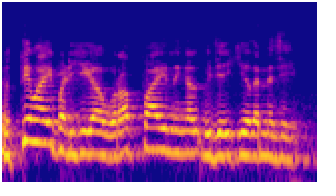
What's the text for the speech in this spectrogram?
കൃത്യമായി പഠിക്കുക ഉറപ്പായി നിങ്ങൾ വിജയിക്കുക തന്നെ ചെയ്യും.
